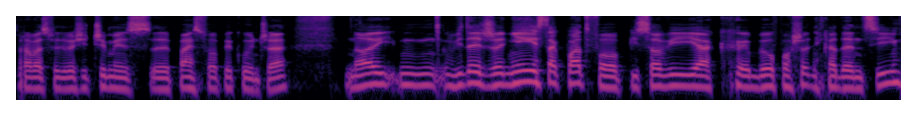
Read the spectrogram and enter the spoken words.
Prawa i Sprawiedliwości, czym jest państwo opiekuńcze. No i mm, widać, że nie jest tak łatwo PiSowi, jak było w poprzedniej kadencji.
